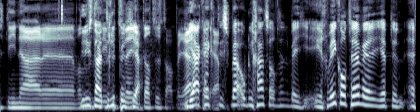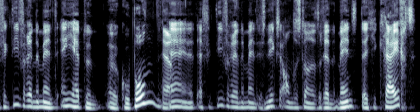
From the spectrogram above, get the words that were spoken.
2,6 die naar... eh, wat Die is naar 3,2, 3,2, ja. Dat is dat. Ja, oké, kijk, het is bij obligaties altijd een beetje ingewikkeld. Hè? Je hebt een effectief rendement en je hebt een eh, coupon. Ja. En het effectieve rendement is niks anders dan het rendement dat je krijgt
